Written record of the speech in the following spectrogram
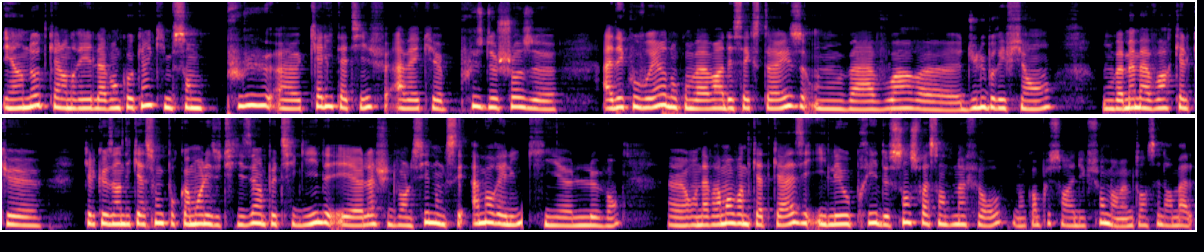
Et un autre calendrier de l'avant coquin qui me semble plus euh, qualitatif, avec euh, plus de choses euh, à découvrir. Donc on va avoir des sex toys, on va avoir du lubrifiant, on va même avoir quelques, quelques indications pour comment les utiliser, un petit guide. Et là je suis devant le site, donc c'est Amorelli qui le vend. on a vraiment 24 cases, il est au prix de 169 euros, donc en plus en réduction, mais en même temps c'est normal.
